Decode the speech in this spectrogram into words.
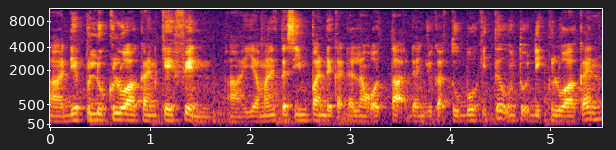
uh, dia perlu keluarkan kafein uh, yang mana tersimpan dekat dalam otak dan juga tubuh kita untuk dikeluarkan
